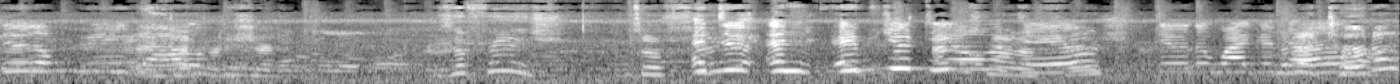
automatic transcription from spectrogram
there's a big alligator. It's a fish. It's a And, fish. do, and if you do That's over not a there, fish. do the Is that a turtle?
